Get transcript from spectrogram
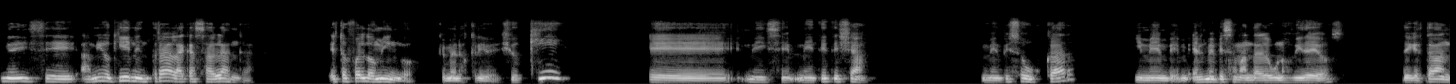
me dice, amigo, ¿quieren entrar a la Casa Blanca? Esto fue el domingo que me lo escribe. Yo, ¿qué? Eh, me dice, metete ya. Me empiezo a buscar y me, él me empieza a mandar algunos videos de que estaban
